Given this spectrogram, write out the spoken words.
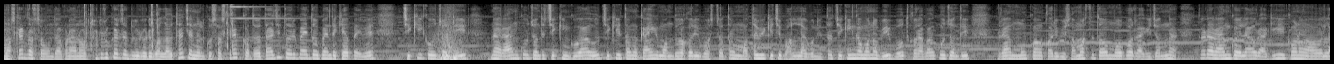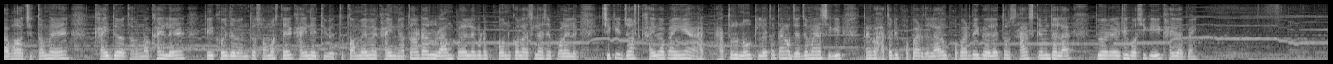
नमस्कार दर्शक बंधु आप छोट रिक्वेस्ट जो भिडियो भल लगुता चैनल को सब्सक्राइब करदे तो आज तोरी तो देखा पाइबे चिकी कौन ना राम कौन चिकी को आउ चिकी तुम कहीं मन दुख कर बस तो मत भी किसी भल लगुनि तो चिकी मन भी बहुत खराब आ राम मु कौन करी समस्ते तो मो पर रागिच ना तो राम कहले आ रागिक कौन लाभ अच्छे तुम्हें खाई थर न खाइले कहीं खोदेबे तो समस्ते खाई नहीं तो तुम्हें ए खाइन तो सेठार राम पलैले गोटे फोन कल आसला से पलैले चिकी जस्ट खाइबा ପାଇଁ ହାତରୁ ନେଉଥିଲେ ତ ତାଙ୍କ ଜେଜେମା ଆସିକି ତାଙ୍କ ହାତଟି ଫୋପାଡ଼ି ଦେଲା ଆଉ ଫୋପାଡ଼ି ଦେଇ କହିଲେ ତୋର ସାହସ କେମିତି ହେଲା ତୁ ଏଠି ବସିକି ଖାଇବା ପାଇଁ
